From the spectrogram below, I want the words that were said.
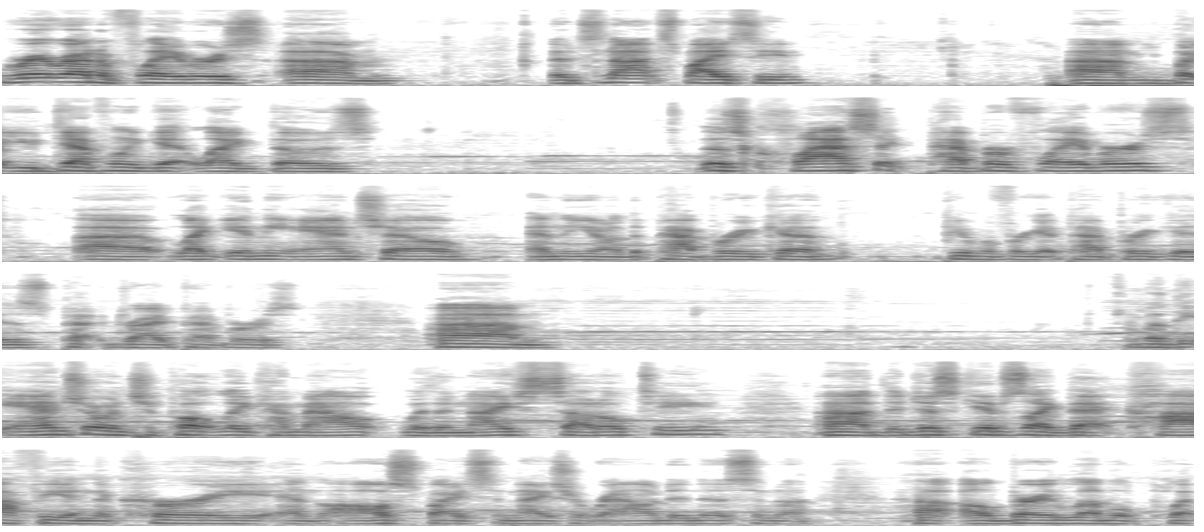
Great round of flavors. Um, it's not spicy, um, but you definitely get like those those classic pepper flavors, uh, like in the ancho and the, you know the paprika. People forget paprika is pe- dried peppers. Um, but the ancho and chipotle come out with a nice subtlety uh, that just gives like that coffee and the curry and the allspice a nice roundedness and a, a, a very level pl-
